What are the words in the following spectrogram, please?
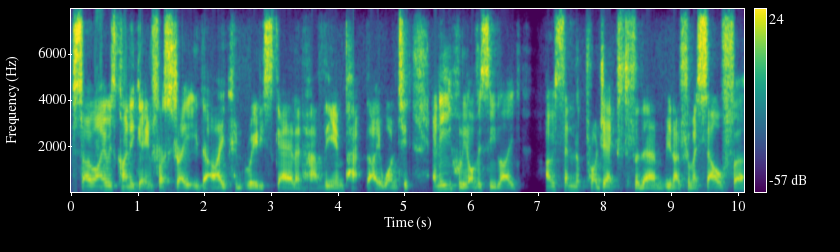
so i was kind of getting frustrated that i couldn't really scale and have the impact that i wanted. And equally obviously like I was setting up projects for them, you know, for myself, uh,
